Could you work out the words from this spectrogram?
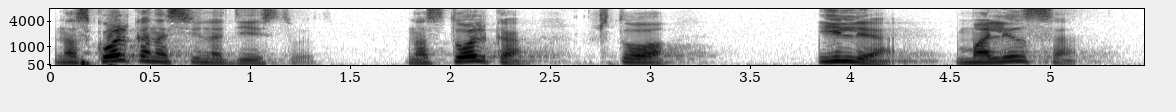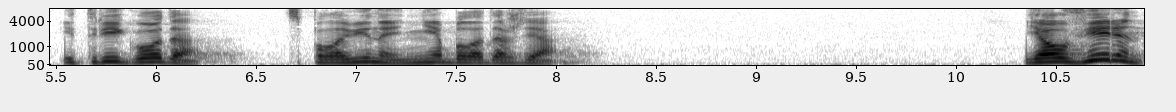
Насколько она сильно действует? Настолько, что Илия молился, и три года с половиной не было дождя. Я уверен,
